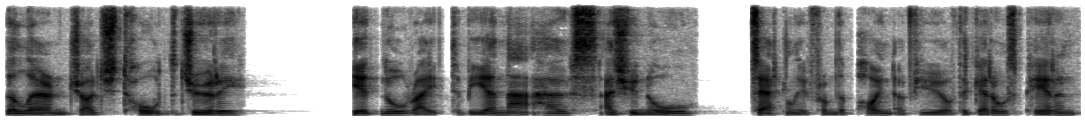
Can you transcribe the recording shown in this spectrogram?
The learned judge told the jury he had no right to be in that house, as you know, certainly from the point of view of the girl's parent.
